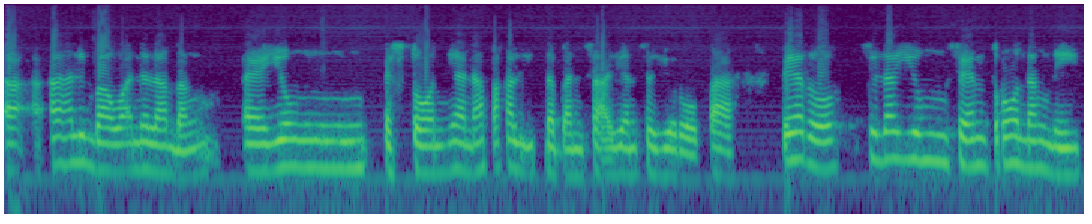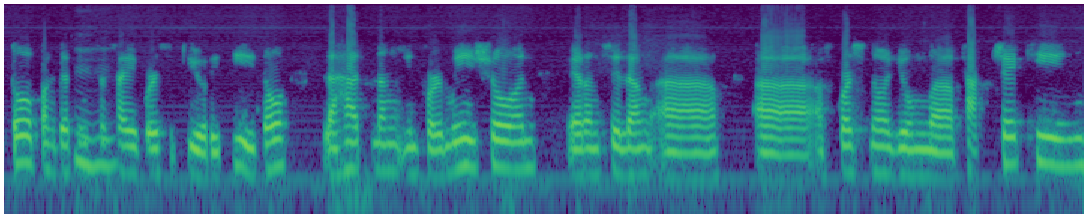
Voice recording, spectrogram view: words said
ah, ah, halimbawa na lamang, eh, yung Estonia, napakaliit na bansa yan sa Europa. Pero sila yung sentro ng NATO pagdating Mhm. sa cybersecurity. No? Lahat ng information, meron silang, ah, ah, of course, no, yung ah, fact-checking,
